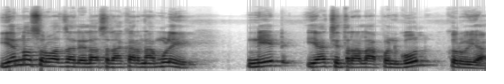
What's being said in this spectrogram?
एन सुरुवात झालेला असल्या कारणामुळे नेट या चित्राला आपण गोल करूया.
